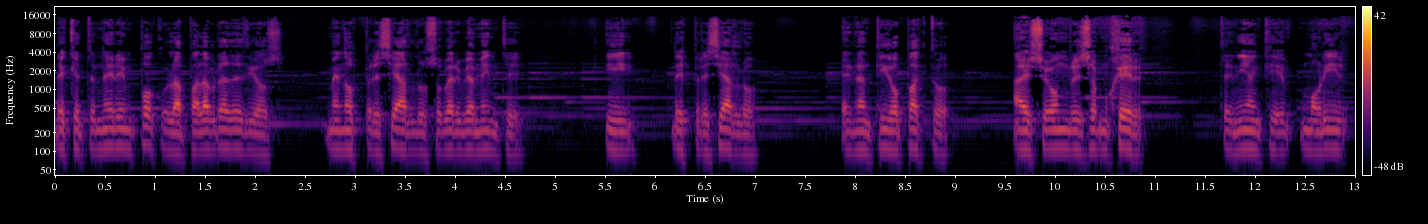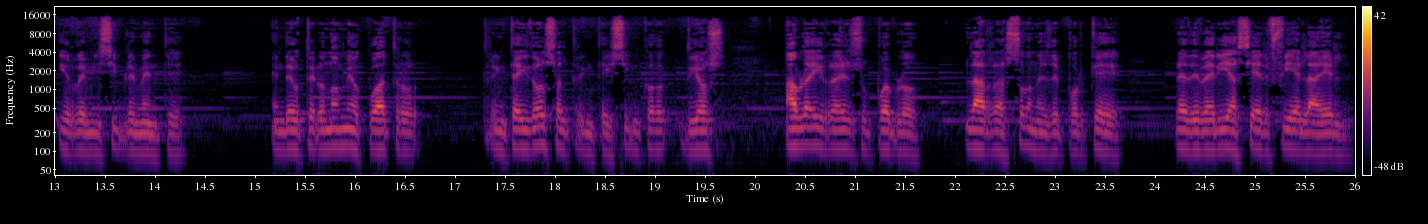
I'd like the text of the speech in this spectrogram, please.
de que tener en poco la palabra de Dios, menospreciarlo soberbiamente y despreciarlo, el antiguo pacto, a ese hombre, esa mujer, tenían que morir irremisiblemente en Deuteronomio 4, 32 al 35, Dios habla a Israel, su pueblo, las razones de por qué le debería ser fiel a Él.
